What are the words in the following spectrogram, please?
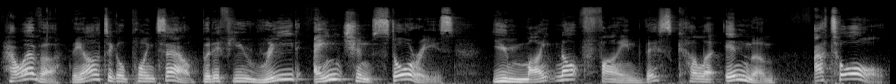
However, the article points out, but if you read ancient stories, you might not find this color in them at all.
